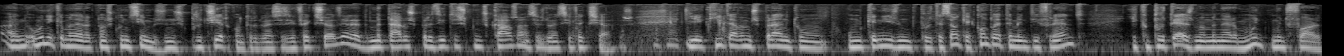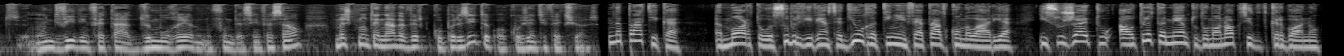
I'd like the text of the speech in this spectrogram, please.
a única maneira que nós conhecíamos de nos proteger contra doenças infecciosas era de matar os parasitas que nos causam essas doenças infecciosas. Exato. E aqui estávamos perante um, um mecanismo de proteção que é completamente diferente e que protege de uma maneira muito, muito forte um indivíduo infectado de morrer, no fundo, dessa infecção, mas que não tem nada a ver com o parasita ou com o agente infeccioso. Na prática, a morte ou a sobrevivência de um ratinho infectado com malária e sujeito ao tratamento do monóxido de carbono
